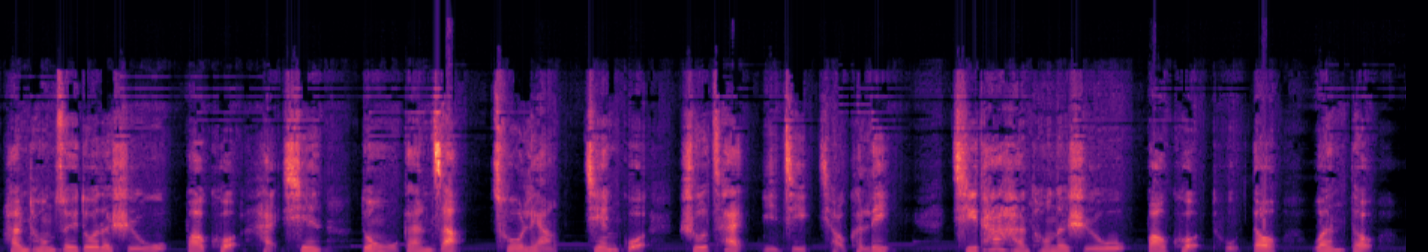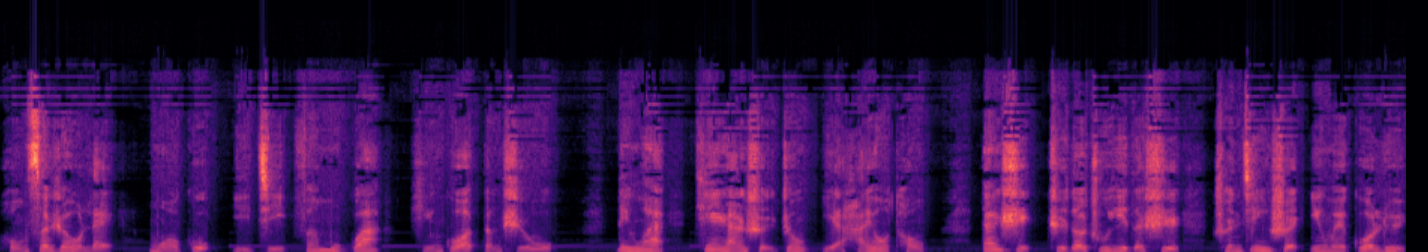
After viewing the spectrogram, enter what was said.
含铜最多的食物包括海鲜、动物肝脏、粗粮、坚果、蔬菜以及巧克力。其他含铜的食物包括土豆、豌豆、红色肉类、蘑菇以及番木瓜、苹果等食物。另外，天然水中也含有铜。但是值得注意的是，纯净水因为过滤，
